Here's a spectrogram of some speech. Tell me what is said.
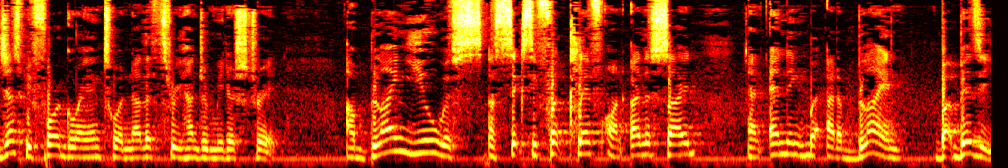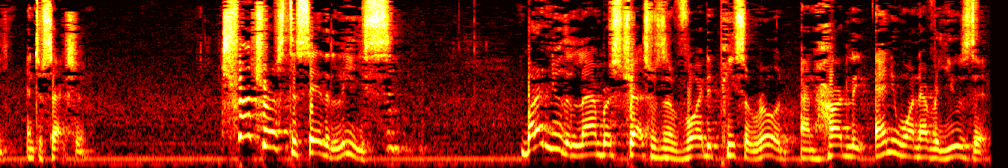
just before going into another 300 meter straight, a blind U with a 60 foot cliff on either side, and ending at a blind but busy intersection. Treacherous to say the least. But I knew the Lambert stretch was an avoided piece of road and hardly anyone ever used it,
